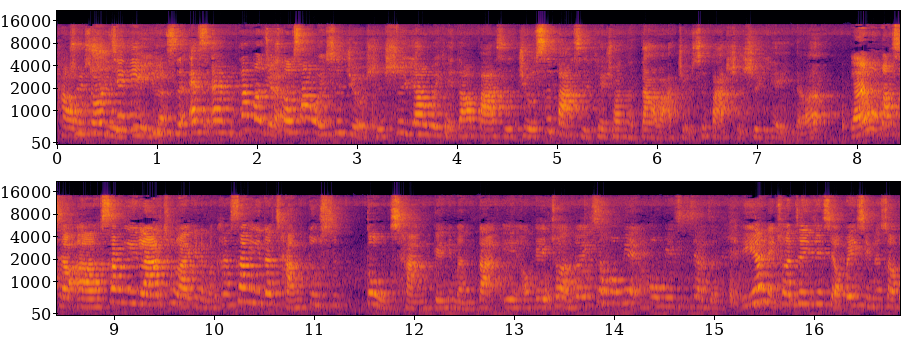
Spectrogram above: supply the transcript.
套。所以说建议平时 SM，那么就说上围是九十，是腰围可以到八十，九四八十可以穿得到啊，九四八十是可以的。来，我把小呃上衣拉出来给你们看，上衣的长度是。够长，给你们打印，OK，转多一次后面，后面是这样子，一样。你穿这一件小背心的时候，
